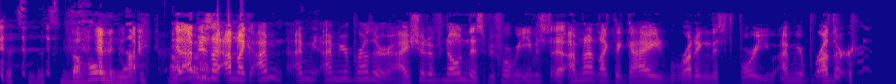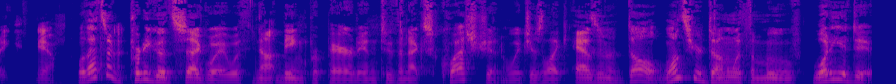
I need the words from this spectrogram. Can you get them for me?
It's- it's- The whole and, not, I- oh, and I'm go just like, I'm like, I'm, I'm, I'm your brother. I should have known this before we even. St- I'm not like the guy running this for you. I'm your brother. Like, yeah. Well, that's a pretty good segue with not being prepared into the next question, which is like, as an adult, once you're done with the move, what do you do?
